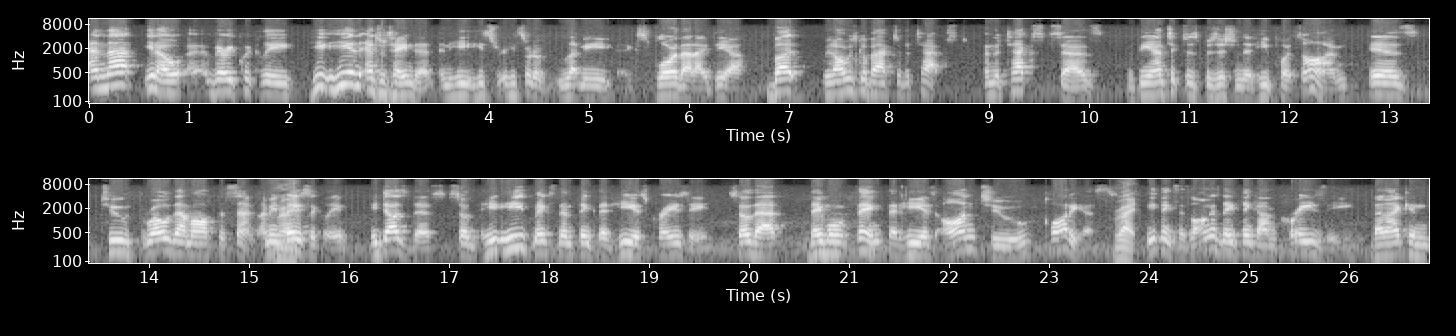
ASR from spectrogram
and that you know uh, very quickly he he entertained it, and he he he sort of let me explore that idea, but we'd always go back to the text, and the text says that the antic disposition that he puts on is to throw them off the scent. I mean, right. basically, he does this so he, he makes them think that he is crazy so that they won't think that he is on to Claudius. Right. He thinks as long as they think I'm crazy, then I can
